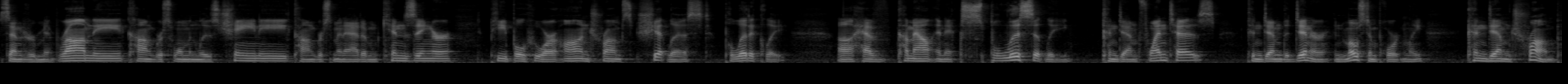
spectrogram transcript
Senator Mitt Romney, Congresswoman Liz Cheney, Congressman Adam Kinzinger, people who are on Trump's shit list politically, uh, have come out and explicitly condemned Fuentes, condemned the dinner, and most importantly, condemned Trump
